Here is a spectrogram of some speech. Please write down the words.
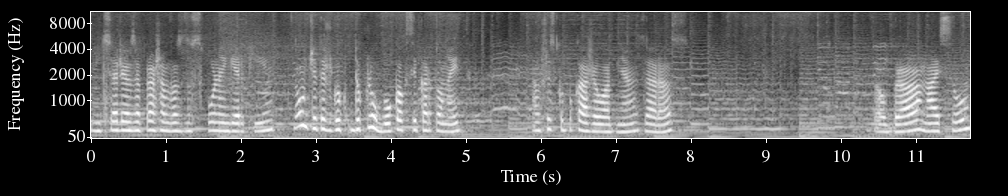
Więc serio zapraszam was do wspólnej gierki. Dołączcie też go, do klubu Coxy Cartonate. Tam wszystko pokażę ładnie, zaraz. Dobra, nice'u.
